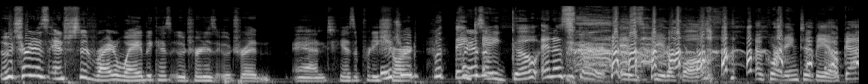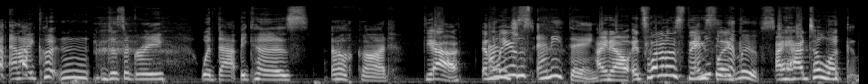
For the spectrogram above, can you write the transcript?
Uhtred is interested right away because Uhtred is Uhtred, and he has a pretty short. Uhtred would think a goat in a skirt is beautiful, according to Beocca, and I couldn't disagree with that because oh god, yeah, at least just anything. I know it's one of those things Anything like that moves. I had to look. th-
